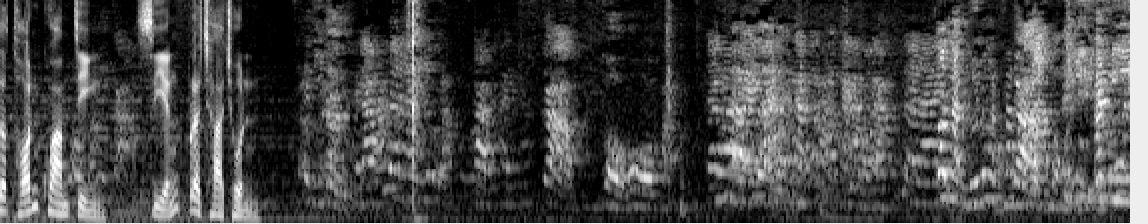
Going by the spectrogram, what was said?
สะท้อนความจริง เสียงประชาชน แค่นี้เลย ด่าเพื่ออะไรลูกด่าใครคะ กับผอค่ะ ด่าใครด่าด่าด่าด่าด่าเพื่ออะไรต้นแบบรู้นะมันฟังกับหลังของอันนี้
